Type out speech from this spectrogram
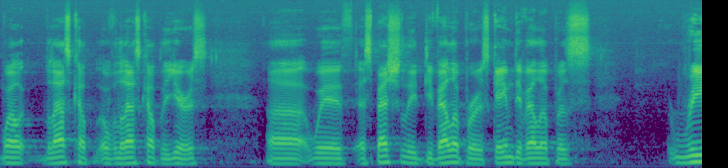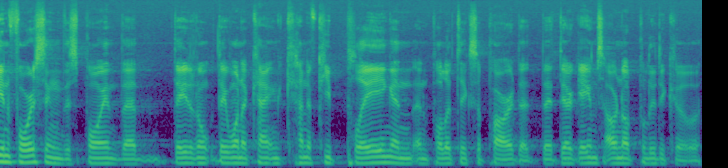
well, the last couple, over the last couple of years, uh, with especially developers, game developers, reinforcing this point that they don't they want to kind, of keep playing and, and politics apart that, that their games are not political.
